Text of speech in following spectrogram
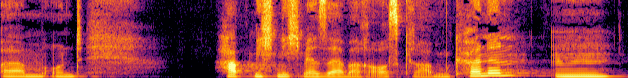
ähm, und habe mich nicht mehr selber rausgraben können. Mhm.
